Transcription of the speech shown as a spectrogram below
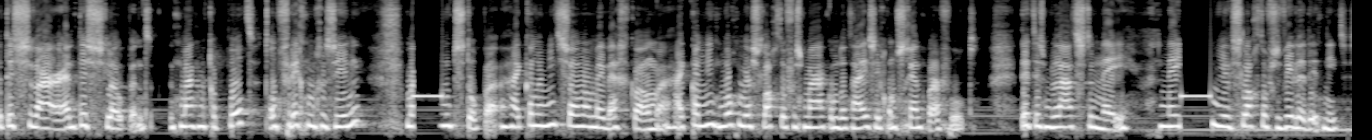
Het is zwaar en het is slopend. Het maakt me kapot, het ontwricht mijn gezin. Maar moet stoppen. Hij kan er niet zomaar mee wegkomen. Hij kan niet nog meer slachtoffers maken omdat hij zich onschendbaar voelt. Dit is mijn laatste nee. Nee. Je slachtoffers willen dit niet.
